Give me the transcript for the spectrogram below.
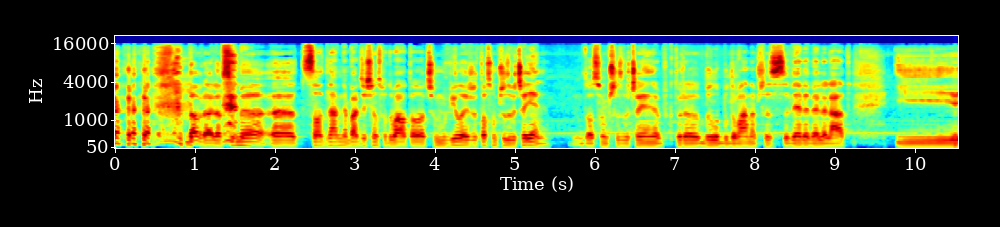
Dobra, ale w sumie e, co dla mnie bardziej się spodobało, to o czym mówiłeś, że to są przyzwyczajenia. To są przyzwyczajenia, które były budowane przez wiele, wiele lat i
